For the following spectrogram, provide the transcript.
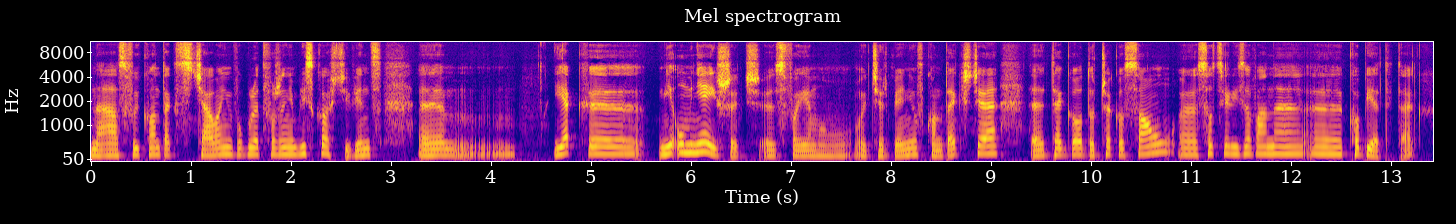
na swój kontakt z ciałem i w ogóle tworzenie bliskości, więc jak e, nie umniejszyć e, swojemu cierpieniu w kontekście e, tego, do czego są socjalizowane kobiety, tak?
